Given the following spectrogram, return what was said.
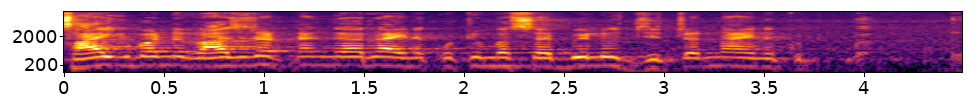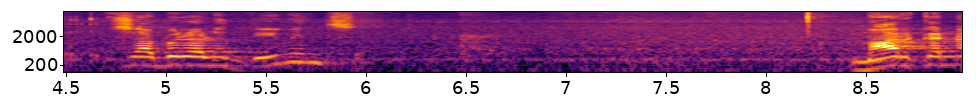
సాయిబండి రాజరత్నం గారు ఆయన కుటుంబ సభ్యులు జిట్టన్న ఆయన కుటుంబ సభ్యులను దీవించండి మార్కన్న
